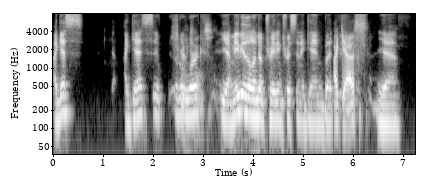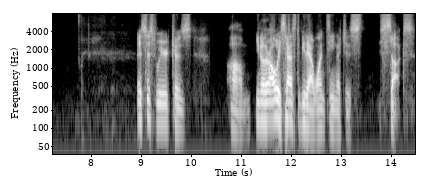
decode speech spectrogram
I guess, I guess it, it'll work. Kings. Yeah, maybe they'll end up trading Tristan again, but I guess yeah, it's just weird because, um, you know, there always has to be that one team that just sucks,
